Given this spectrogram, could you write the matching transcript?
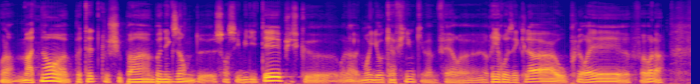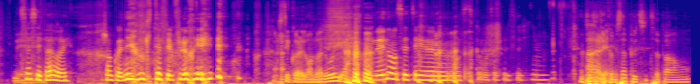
Voilà. Maintenant, euh, peut-être que je suis pas un bon exemple de sensibilité, puisque voilà, moi, il n'y a aucun film qui va me faire euh, rire aux éclats ou pleurer. euh, Enfin voilà. Mais Ça, c'est pas vrai. J'en connais un qui t'a fait pleurer. C'était quoi la grande vadrouille Mais non, c'était... euh, comment s'appelle ce film? Ah, les- comme ça petite apparemment.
